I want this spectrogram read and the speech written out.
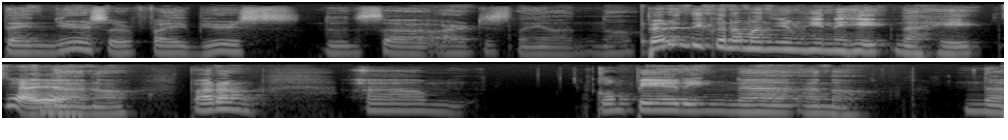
10 years or 5 years dun sa artist na yon no? Pero hindi ko naman yung hini-hate na hate Yeah, yeah. na no? Parang um, comparing na ano na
